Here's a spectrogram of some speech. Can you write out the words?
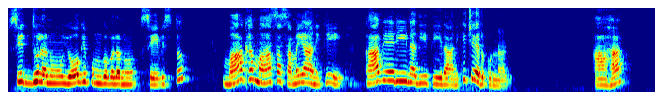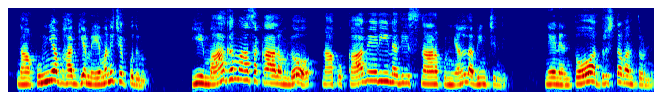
సిద్ధులను యోగి పుంగువులను సేవిస్తూ మాఘమాస సమయానికి కావేరీ నదీ తీరానికి చేరుకున్నాడు. ఆహా నా పుణ్య భాగ్యమేమని చెప్పుదును. ఈ మాఘమాస కాలంలో నాకు కావేరీ నదీ స్నాన పుణ్యం లభించింది. నేనెంతో అదృష్టవంతుణ్ణి.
